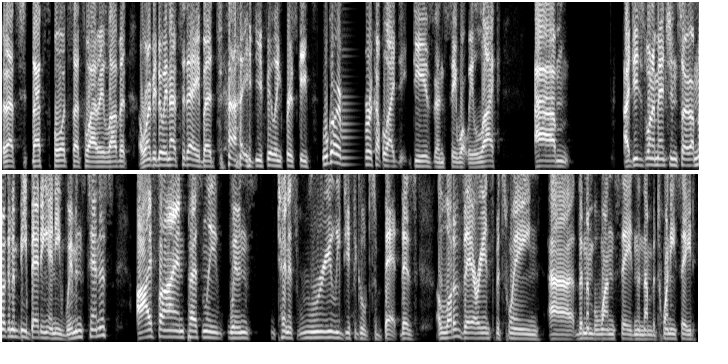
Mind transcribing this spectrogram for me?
but that's that's sports. That's why we love it. I won't be doing that today, but uh, if you're feeling frisky, we'll go over a couple ideas and see what we like. Um, I did just want to mention, so I'm not going to be betting any women's tennis. I find personally women's tennis really difficult to bet. There's a lot of variance between uh, the number one seed and the number 20 seed,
